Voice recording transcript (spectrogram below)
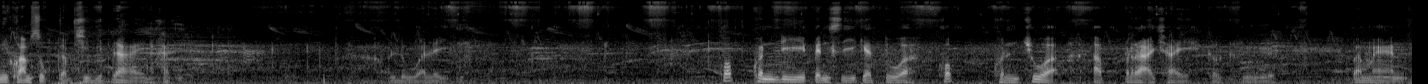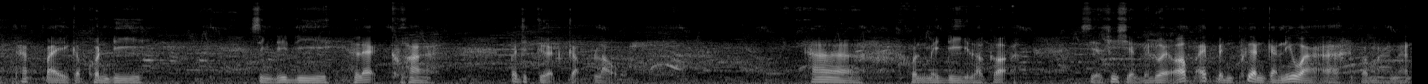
มีความสุขกับชีวิตได้นะครับดูอะไรอีก คบคนดีเป็นสีแก่ตัว คบคนชั่วอับปราชัยก็คือประมาณถ้าไปกับคนดี สิ่งดีๆและความก็จะเกิดกับเรา ถ้าคนไม่ดีแล้วก็เสียชื่อเสียงไปด้วยอ๋อไอ้เป็นเพื่อนกันนี่หว่าอะประมาณนั้น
